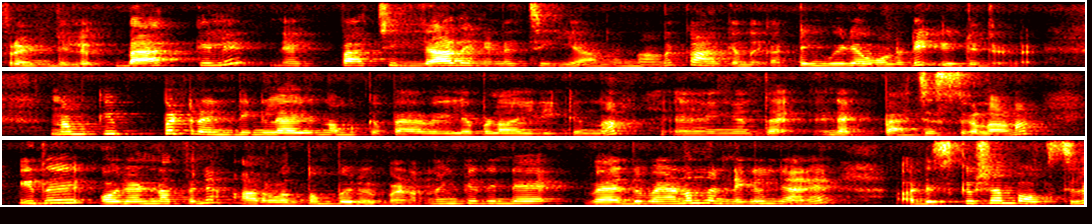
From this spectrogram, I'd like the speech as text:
ഫ്രണ്ടിലും ബാക്കിൽ നെക്ക് പാച്ച് ഇല്ലാതെ എങ്ങനെ ചെയ്യാമെന്നാണ് കാണിക്കുന്നത്. കട്ടിങ് വീഡിയോ ഓൾറെഡി ഇട്ടിട്ടുണ്ട്. നമുക്കിപ്പോൾ ട്രെൻഡിങ്ങിലായി നമുക്കിപ്പോൾ അവൈലബിൾ ആയിരിക്കുന്ന ഇങ്ങനത്തെ നെക്ക് പാച്ചസുകളാണ് ഇത് ഒരെണ്ണത്തിന് അറുപത്തൊമ്പത് രൂപയാണ്. നിങ്ങൾക്ക് ഇതിന്റെ ഇത് വേണമെന്നുണ്ടെങ്കിൽ ഞാൻ ഡിസ്ക്രിപ്ഷൻ ബോക്സിൽ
